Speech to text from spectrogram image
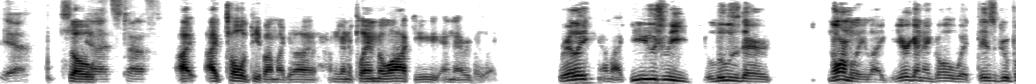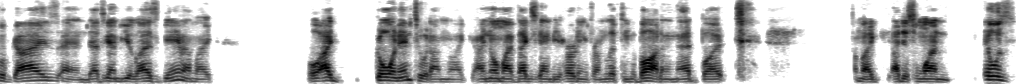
Yeah. So yeah, that's tough. I, I told people I'm like uh, I'm gonna play in Milwaukee, and everybody's like, really? I'm like, you usually lose there normally. Like, you're going to go with this group of guys and that's going to be your last game. I'm like, well, I going into it, I'm like, I know my back's going to be hurting from lifting the bottom and that, but I'm like, I just want, it was,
